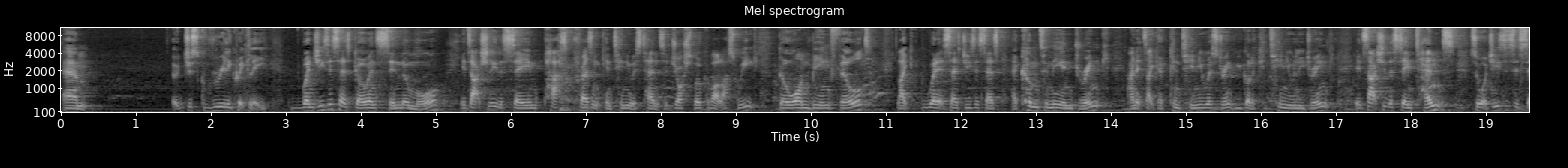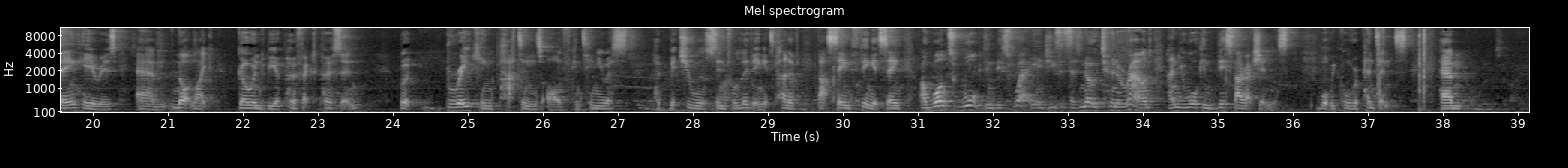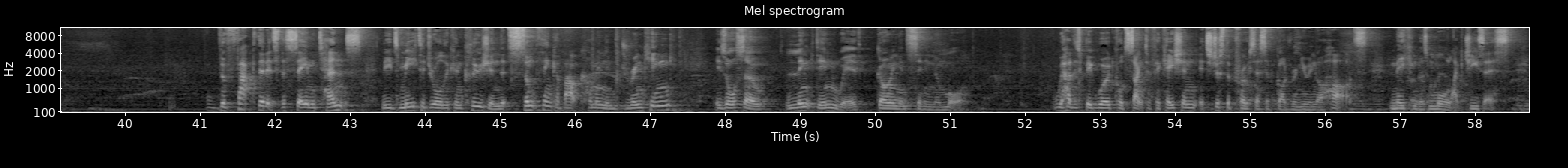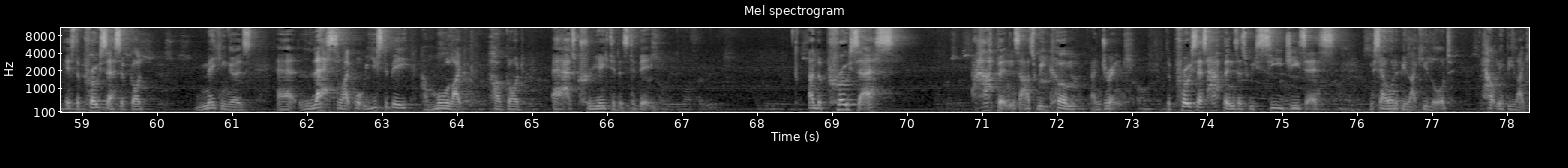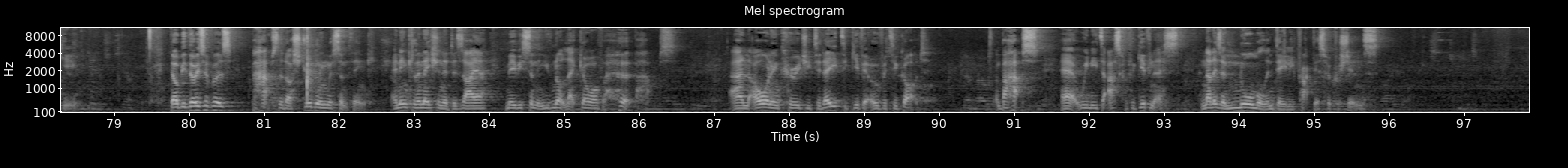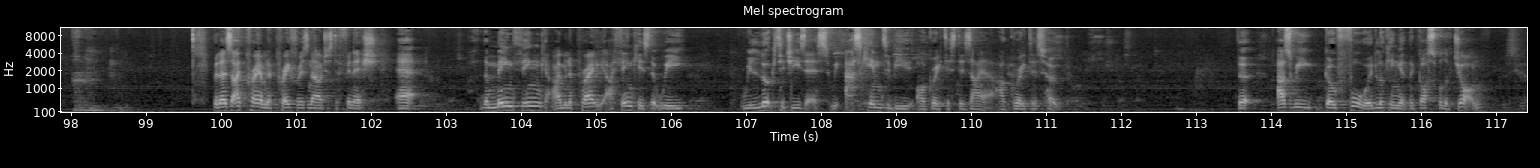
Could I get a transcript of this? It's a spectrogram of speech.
Um, just really quickly, when Jesus says, go and sin no more, it's actually the same past, present, continuous tense that Josh spoke about last week. Go on being filled. Like when it says, Jesus says, come to me and drink and it's like a continuous drink. You've got to continually drink. It's actually the same tense. So what Jesus is saying here is um, not like go and be a perfect person, but breaking patterns of continuous habitual sinful living. It's kind of that same thing. It's saying, I once walked in this way, and Jesus says, No, turn around and you walk in this direction. It's what we call repentance. Um, the fact that it's the same tense leads me to draw the conclusion that something about coming and drinking is also linked in with going and sinning no more. We have this big word called sanctification. It's just the process of God renewing our hearts, making us more like Jesus. It's the process of God making us uh, less like what we used to be and more like how God uh, has created us to be. And the process happens as we come and drink. The process happens as we see Jesus. We say, I want to be like you, Lord. Help me be like you. There'll be those of us, perhaps, that are struggling with something an inclination, a desire, maybe something you've not let go of, a hurt, perhaps. And I want to encourage you today to give it over to God. And perhaps uh, we need to ask for forgiveness, and that is a normal and daily practice for Christians. But as I pray, I'm going to pray for us now just to finish. Uh, the main thing I'm going to pray, I think, is that we, we look to Jesus. We ask Him to be our greatest desire, our greatest hope. That as we go forward looking at the Gospel of John,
